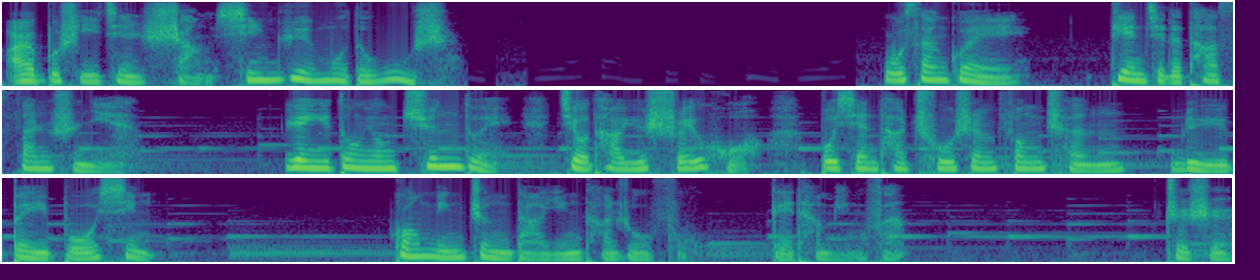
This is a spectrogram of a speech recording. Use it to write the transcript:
而不是一件赏心悦目的物事。吴三桂惦记了他三十年，愿意动用军队救他于水火，不嫌他出身风尘，屡被薄幸，光明正大迎他入府，给他名分。只是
